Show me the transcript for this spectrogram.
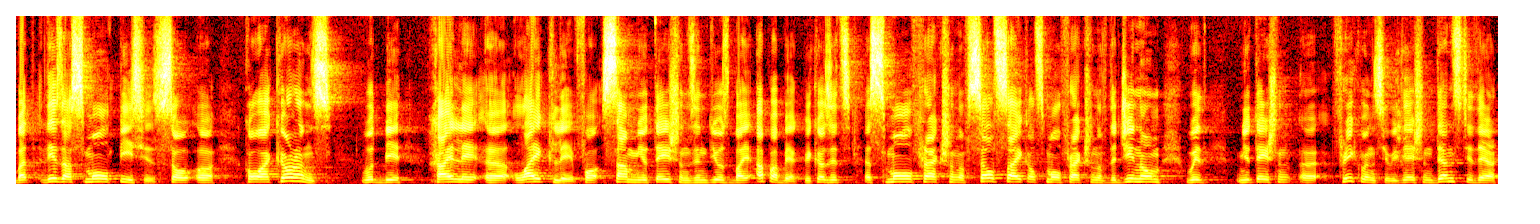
but these are small pieces. So co-occurrence would be highly uh, likely for some mutations induced by APOBEC because it's a small fraction of cell cycle, small fraction of the genome with mutation uh, frequency, mutation density there,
